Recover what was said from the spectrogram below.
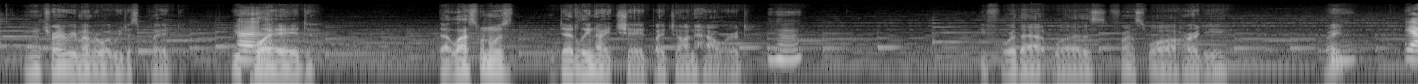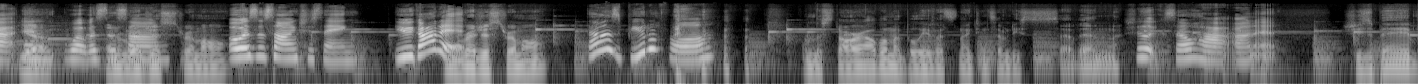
I'm gonna try to remember what we just played. We Uh, played. That last one was "Deadly Nightshade" by John Howard. Mm-hmm. Before that was Françoise Hardy, right? Mhm. Yeah, Yeah. and what was the and song? Regis Tremol. What was the song she sang? You got it. And Tremol that was beautiful. from the Star album. I believe that's 1977. she looks so hot on it. She's a babe.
